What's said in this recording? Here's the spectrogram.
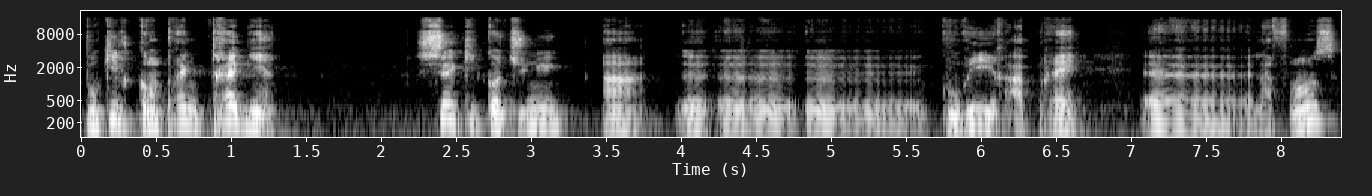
pour qu'ils comprennent très bien ceux qui continuent à euh, courir après la France,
